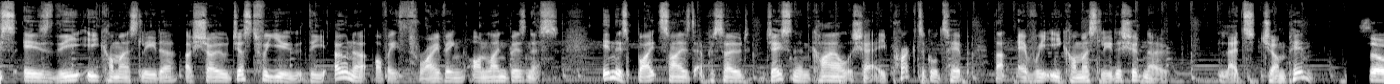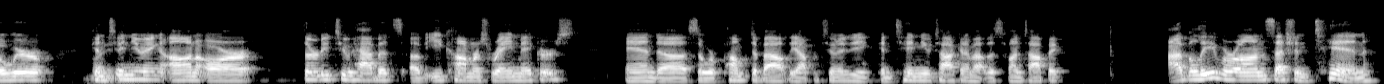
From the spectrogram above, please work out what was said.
This is The E Commerce Leader, a show just for you, the owner of a thriving online business. In this bite sized episode, Jason and Kyle share a practical tip that every e commerce leader should know. Let's jump in. So, we're continuing on our 32 habits of e commerce rainmakers. And uh, so, we're pumped about the opportunity to continue talking about this fun topic. I believe we're on session 10.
